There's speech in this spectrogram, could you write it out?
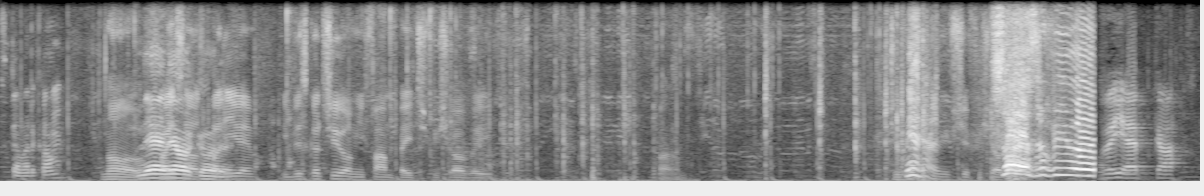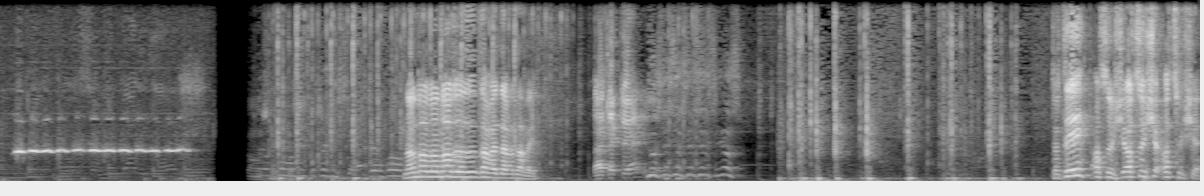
Z kamerką? No, Nie, nie Fajsa ma kamery. odpaliłem i wyskoczyło mi fanpage fisiowy i... Nie! już się? Co ja zrobiłem? Wyjebka. No, no, no, no, no, dawaj, dawaj, dawaj. To ty? Odsuń się, odsuń się, odsuń się.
